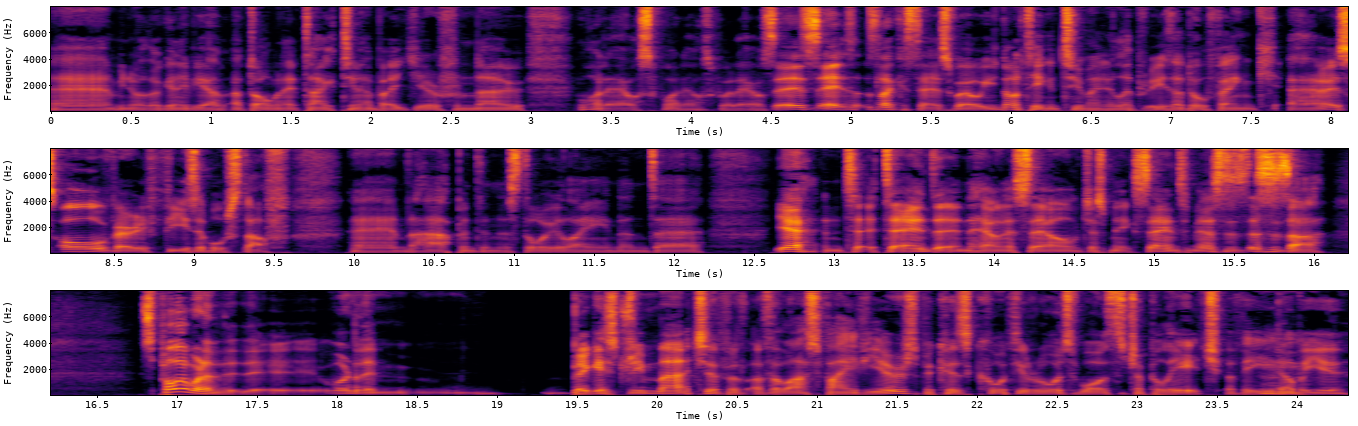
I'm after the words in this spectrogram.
um, you know, they're going to be a, a dominant tag team about a year from now. What else? What else? What else? It's, it's, it's like I said as well. You're not taking too many liberties. I don't think. Uh, it's all very feasible stuff um, that happened in the storyline, and uh, yeah, and to, to end it in Hell in a Cell just makes sense. I mean, this is this is a it's probably one of the one of the biggest dream match of, of the last five years because Cody Rhodes was the Triple H of AEW,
